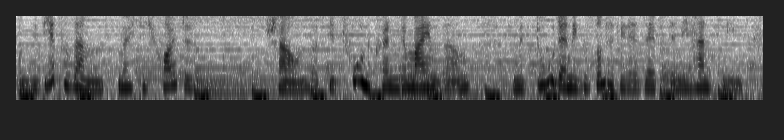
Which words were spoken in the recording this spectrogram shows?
Und mit dir zusammen möchte ich heute schauen, was wir tun können gemeinsam, damit du deine Gesundheit wieder selbst in die Hand nehmen kannst.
